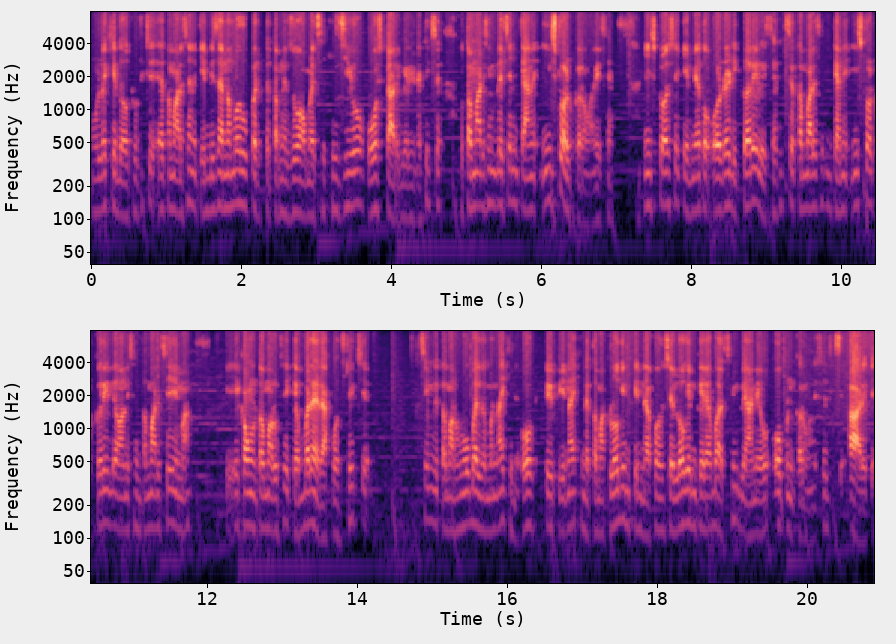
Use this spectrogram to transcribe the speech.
હું લખી દઉં છું, ઠીક છે? એ તમારે છે ને કે બીજા નંબર ઉપર તમને જોવા મળે છે કે જીઓ હોટસ્ટાર કરીને, ઠીક છે? તો તમારે સિમ્પલી છે ને કે આને ઇન્સ્ટોલ કરવાની છે. ઇન્સ્ટોલ છે કે મેં તો ઓલરેડી કરેલી છે, ઠીક છે? તમારે છે ને કે આને ઇન્સ્ટોલ કરી લેવાની છે તમારે છે એમાં એકાઉન્ટ તમારું છે કે બનાવી છે, ઠીક છે? સિમ્પલી તમારો મોબાઈલ નંબર નાખીને ઓટીપી નાખીને તમારે લોગિન કરી નાખવાનું છે. લોગિન કર્યા બાદ સિમ્પલી આને ઓપન કરવાની છે. આ રીતે.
